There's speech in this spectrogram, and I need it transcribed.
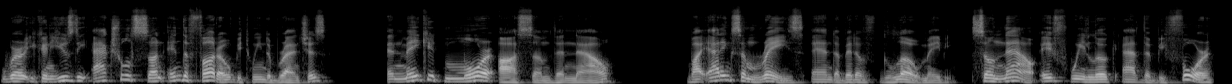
where you can use the actual sun in the photo between the branches and make it more awesome than now by adding some rays and a bit of glow maybe. So now if we look at the before,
